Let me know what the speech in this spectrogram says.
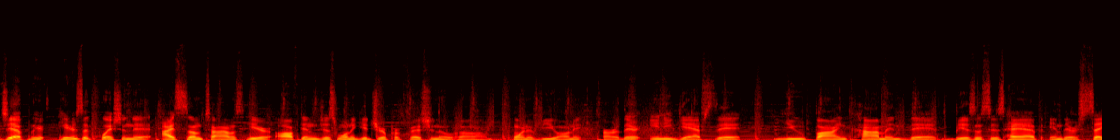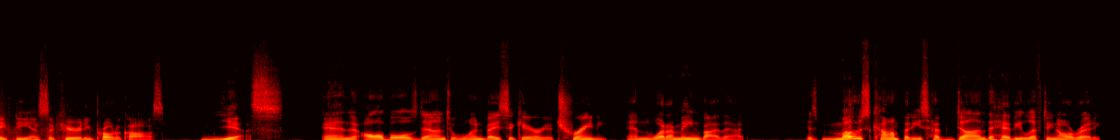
Jeff, here, here's a question that I sometimes hear often. Just want to get your professional um, point of view on it. Are there any gaps that you find common that businesses have in their safety and security protocols? Yes. And it all boils down to one basic area training. And what I mean by that is most companies have done the heavy lifting already.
